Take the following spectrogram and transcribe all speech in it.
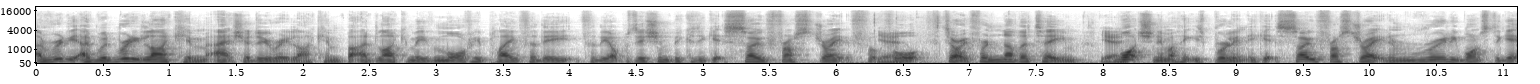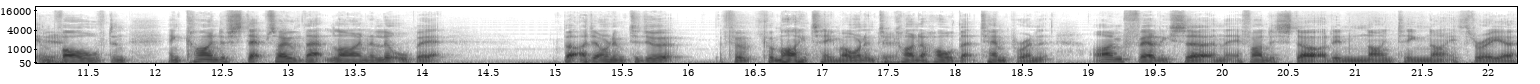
I really, I would really like him. Actually, I do really like him, but I'd like him even more if he played for the for the opposition because he gets so frustrated for, Yeah. for sorry for another team. Yeah. Watching him, I think he's brilliant. He gets so frustrated and really wants to get Yeah. involved and, and kind of steps over that line a little bit but I don't want him to do it for, for my team. I want him to kind of hold that temper. And I'm fairly certain that if I just started in 1993 a, uh,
